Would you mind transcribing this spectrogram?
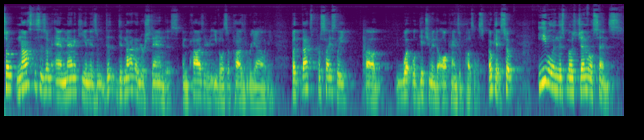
so Gnosticism and Manichaeanism d- did not understand this and posited evil as a positive reality. But that's precisely uh, what will get you into all kinds of puzzles. Okay, so evil in this most general sense,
